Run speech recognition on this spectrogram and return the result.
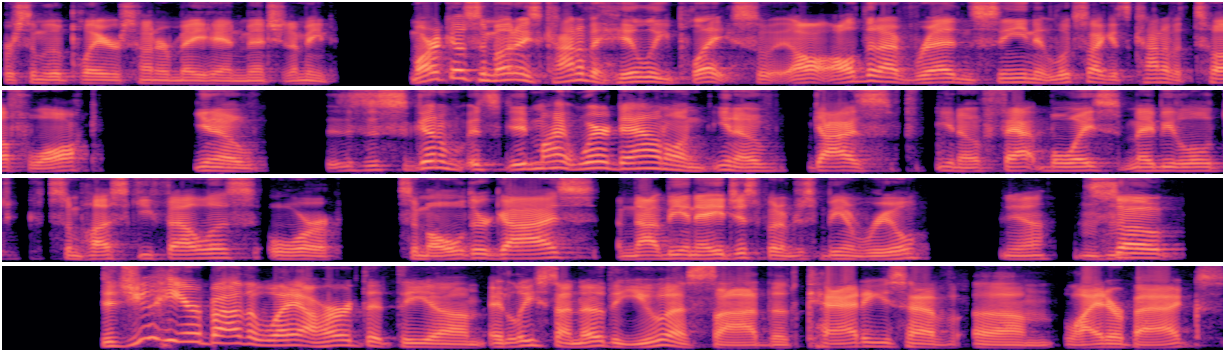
for some of the players Hunter Mahan mentioned. I mean, Marco Simone is kind of a hilly place. So all, all, that I've read and seen, it looks like it's kind of a tough walk. You know, this is gonna it's it might wear down on you know guys, you know, fat boys, maybe a little some husky fellas or some older guys. I'm not being ageist, but I'm just being real. Yeah. Mm-hmm. So did you hear, by the way? I heard that the um, at least I know the U.S. side, the caddies have um, lighter bags.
